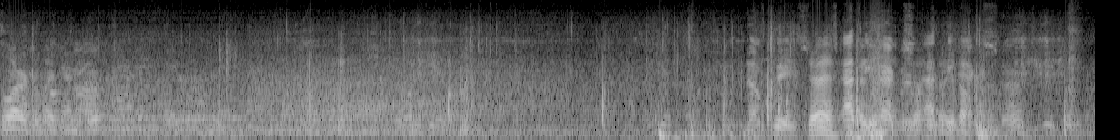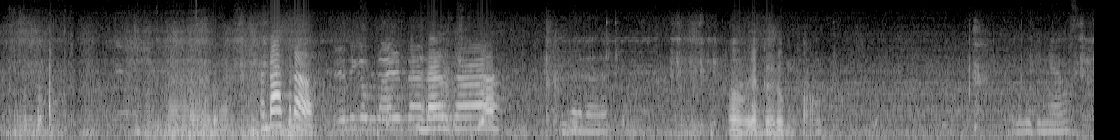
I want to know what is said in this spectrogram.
多二十块钱得。 No, please. Yeah, At I the do. X. Yeah, At I the do. X. huh? Ambassador. Ambassador. 哦，一句都唔讲。 Anything else?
